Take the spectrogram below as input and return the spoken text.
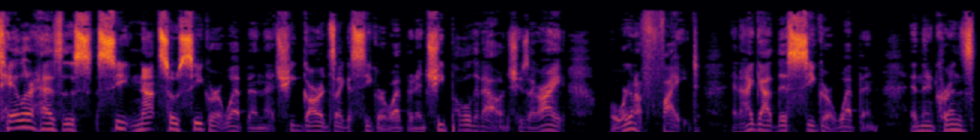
Taylor has this se- not so secret weapon that she guards like a secret weapon, and she pulled it out, and she's like, "All right, well, we're gonna fight," and I got this secret weapon, and then Corinne's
